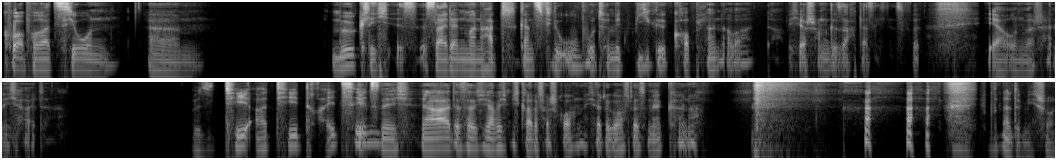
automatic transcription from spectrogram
Kooperation ähm, möglich ist. Es sei denn, man hat ganz viele U-Boote mit Biegekopplern, aber da habe ich ja schon gesagt, dass ich das für eher unwahrscheinlich halte. TAT 13? Gibt's nicht. Ja, das habe ich, hab ich mich gerade versprochen. Ich hatte gehofft, das merkt keiner. ich wunderte mich schon.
